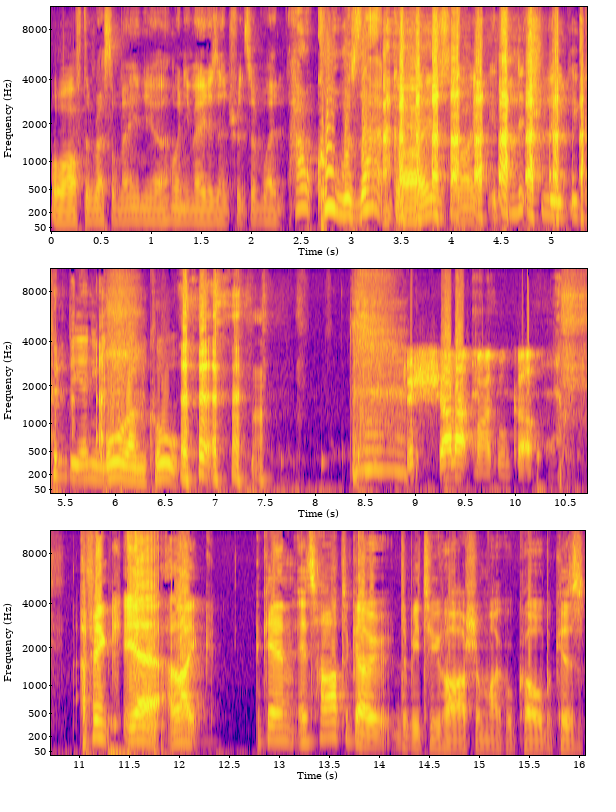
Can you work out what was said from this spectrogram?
Or after WrestleMania, when he made his entrance and went, how cool was that, guys? like, it's literally, it couldn't be any more uncool. Just shut up, Michael Cole. I think, yeah, like again, it's hard to go to be too harsh on Michael Cole because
